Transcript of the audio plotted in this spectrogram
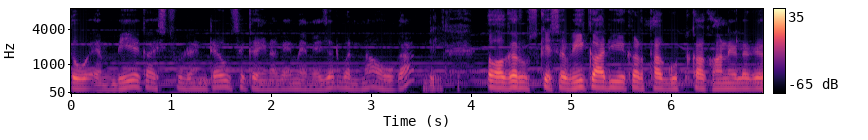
तो एमबीए का स्टूडेंट है उसे कहीं ना कहीं मैनेजर बनना होगा। तो अगर उसके सभी कार्यकर्ता गुटखा खाने लगे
